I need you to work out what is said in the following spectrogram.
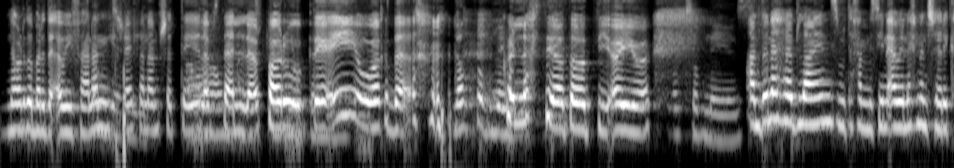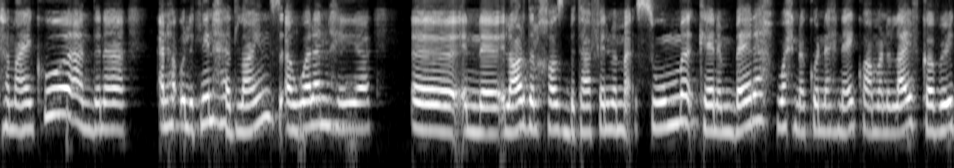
النهارده برد قوي فعلا. أنت شايفة. أنا مشتية آه، لابسة الفرو. بتاعي واخدة كل احتياطاتي. أيوه. عندنا headlines متحمسين قوي إن إحنا نشاركها معاكم عندنا أنا هقول اتنين headlines اولا هي آه إن العرض الخاص بتاع فيلم مقسوم كان امبارح وإحنا كنا هناك وعملنا live coverage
